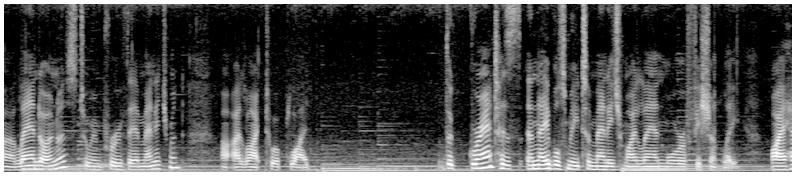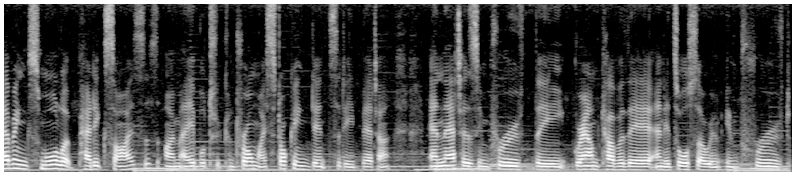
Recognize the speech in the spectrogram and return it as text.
uh, landowners to improve their management, uh, I like to apply. The grant has, enables me to manage my land more efficiently. By having smaller paddock sizes, I'm able to control my stocking density better and that has improved the ground cover there and it's also improved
